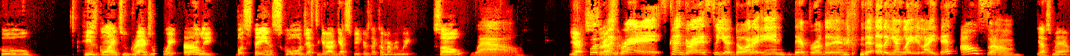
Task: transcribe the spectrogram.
who he's going to graduate early, but stay in school just to get our guest speakers that come every week. So, wow. Yes. Well, so congrats. Congrats to your daughter and their brother and the other young lady. Like, that's awesome. Yes, ma'am.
